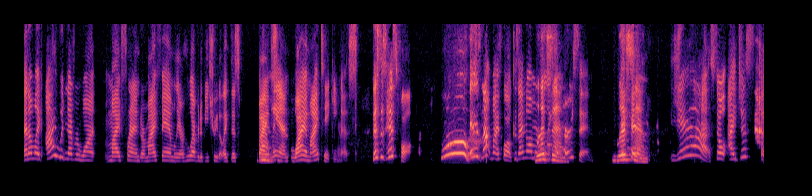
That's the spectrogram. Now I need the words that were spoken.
And I'm like, I would never want my friend or my family or whoever to be treated like this by mm. a man. Why am I taking this? This is his fault. Woo! It is not my fault because I know I'm a Listen. really good person. Listen. Yeah. So I just uh,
